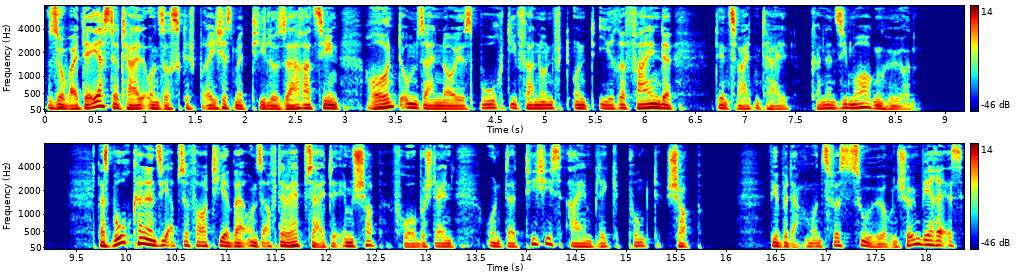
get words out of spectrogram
Soweit der erste Teil unseres Gespräches mit Thilo Sarrazin rund um sein neues Buch Die Vernunft und ihre Feinde. Den zweiten Teil können Sie morgen hören. Das Buch können Sie ab sofort hier bei uns auf der Webseite im Shop vorbestellen unter tichiseinblick.shop. Wir bedanken uns fürs Zuhören. Schön wäre es,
